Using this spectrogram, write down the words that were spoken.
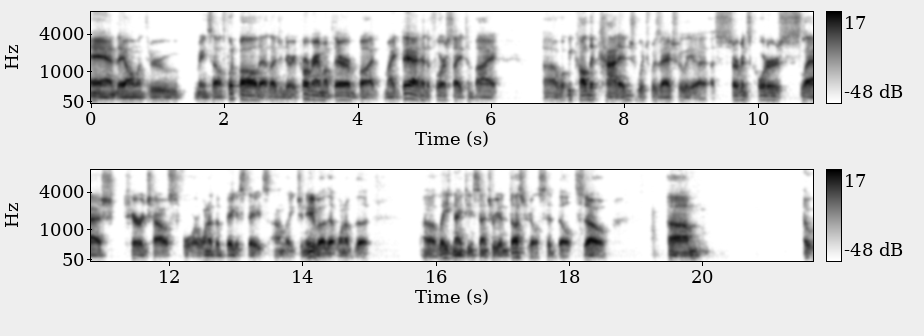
and they all went through Maine South football, that legendary program up there. But my dad had the foresight to buy uh, what we called the cottage, which was actually a, a, servant's quarters slash carriage house for one of the big estates on Lake Geneva that one of the uh, late 19th century industrialists had built. So, um, uh,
